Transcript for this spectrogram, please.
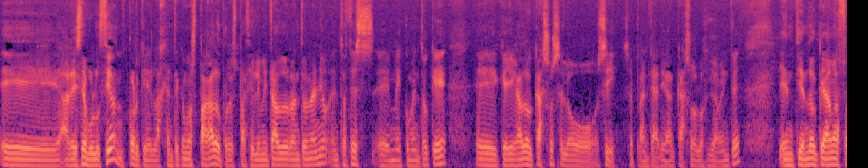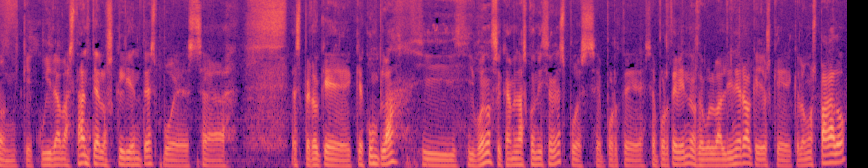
eh, haréis devolución, porque la gente que hemos pagado por espacio limitado durante un año, entonces eh, me comentó que, que llegado el caso, se lo, sí, se plantearía el caso, lógicamente. Entiendo que Amazon, que cuida bastante a los clientes, pues espero que, cumpla y, bueno, si cambian las condiciones, pues se porte, se porte bien, nos devuelva el dinero a aquellos que, que lo hemos pagado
